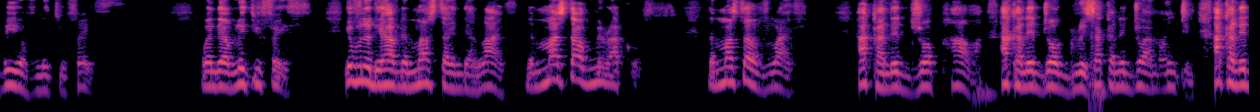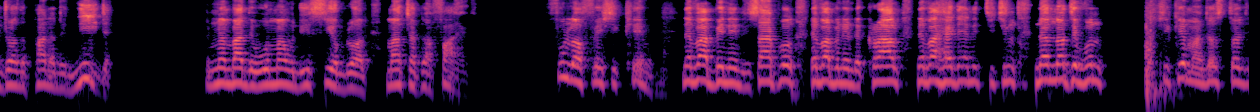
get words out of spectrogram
be of little faith? When they have little faith, even though they have the master in their life, the master of miracles, the master of life. How can they draw power? How can they draw grace? How can they draw anointing? How can they draw the power that they need? Remember the woman with the issue of blood, Mark chapter 5. Full of faith, she came. Never been a disciple, never been in the crowd, never had any teaching, not even. She came and just told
